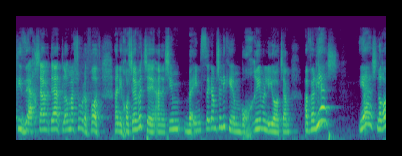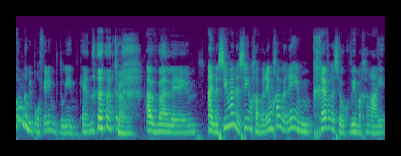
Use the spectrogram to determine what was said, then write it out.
כי זה עכשיו, את יודעת, לא משהו נפוץ. אני חושבת שאנשים באינסטגרם שלי, כי הם בוחרים להיות שם, אבל יש, יש, לרוב הם גם מפרופילים בדויים, כן? כן. אבל אה, אנשים אנשים, חברים חברים, חבר'ה שעוקבים אחריי,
